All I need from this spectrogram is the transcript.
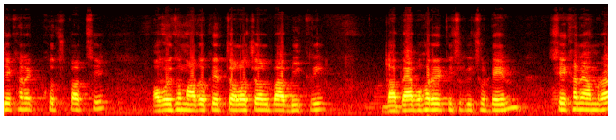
যেখানে খোঁজ পাচ্ছি অবৈধ মাদকের চলাচল বা বিক্রি বা ব্যবহারের কিছু কিছু ডেন সেখানে আমরা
